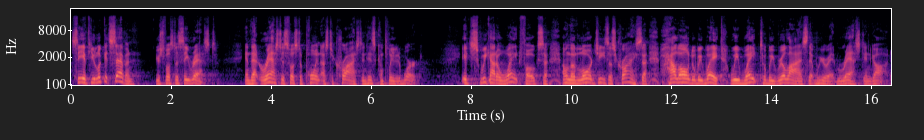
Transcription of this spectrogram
See, if you look at seven, you're supposed to see rest. And that rest is supposed to point us to Christ and his completed work. It's we got to wait, folks, uh, on the Lord Jesus Christ. Uh, how long do we wait? We wait till we realize that we are at rest in God.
